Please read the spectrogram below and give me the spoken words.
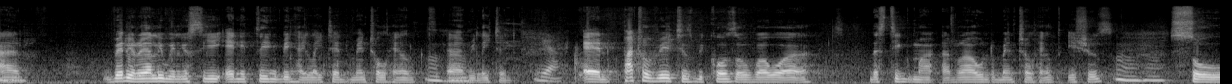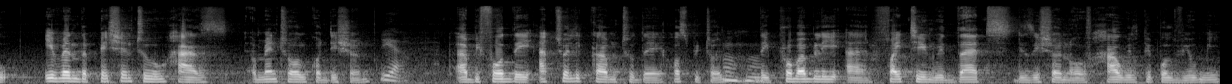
are very rarely will you see anything being highlighted mental health uh, related. Yeah. And part of it is because of our the stigma around mental health issues. So even the patient who has a mental condition, Yeah. Uh, before they actually come to the hospital, they probably are fighting with that decision of how will people view me,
